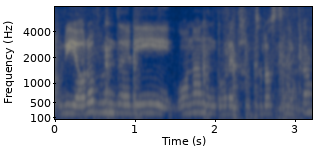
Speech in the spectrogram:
우리 여러분들이 원하는 노래 다 들었으니까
